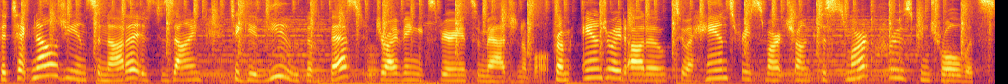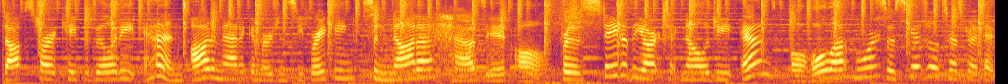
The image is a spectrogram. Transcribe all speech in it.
the technology in Sonata is designed to give you the best driving experience imaginable. From Android Auto to a hands-free smart trunk to smart cruise control with stop-start capability and automatic emergency braking, Sonata has it all. For the state-of-the-art technology and a whole lot more, so schedule a test drive at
